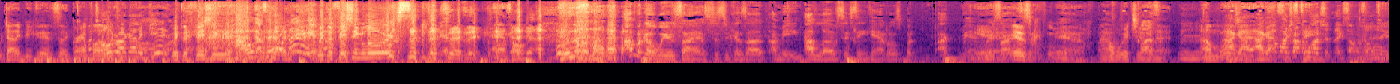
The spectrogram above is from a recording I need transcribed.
uh, Johnny Be Good's uh, How grandpa. much older I with, gotta get? with the fishing Old as hell, man. with the fishing lures. That's. Asshole. I'm gonna go Weird Science just because I, I mean, I love 16 Candles, but I, man, Yeah, Weird Science, it's, yeah, I'm with you on Classic. that. Mm-hmm. I'm with I got, I I got might try to watch it next time it's on TV.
